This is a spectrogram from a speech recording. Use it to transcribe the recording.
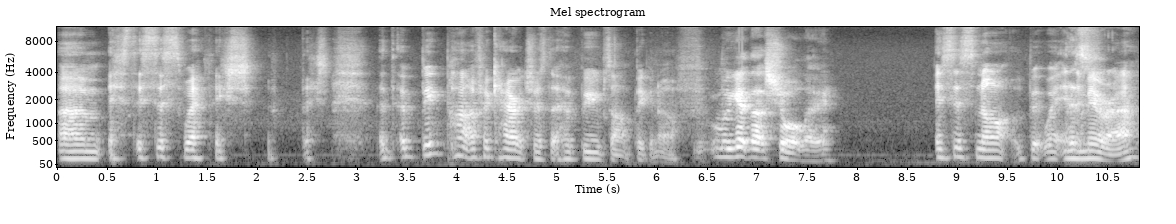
Um, is, is this where they, sh- they sh- a, a big part of her character is that her boobs aren't big enough. We get that shortly. Is this not a bit where in the mirror,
